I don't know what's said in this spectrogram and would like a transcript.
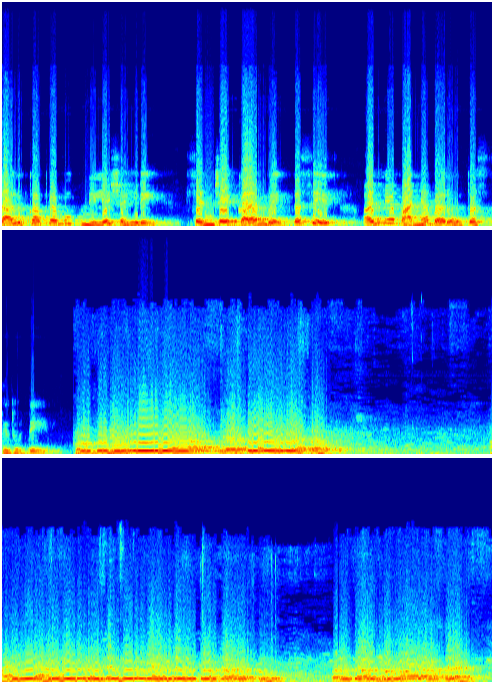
तालुका प्रमुख निलेश अहिरे संजय कळंबे तसेच अन्य मान्यवर उपस्थित होते. परंतु नेहमी आणि आम्ही नेहमी दर्शन घेऊन या ठिकाणी परत जात असतो. परंतु आज योगावर असं आहे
